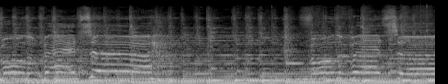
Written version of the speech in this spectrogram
for the better, for the better,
